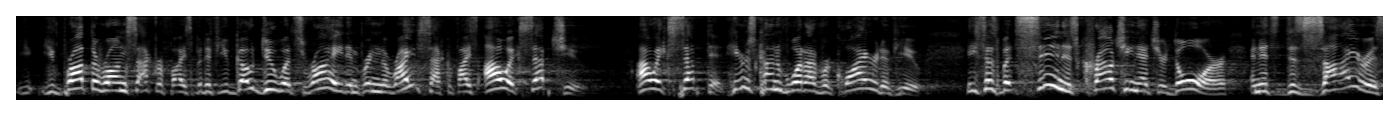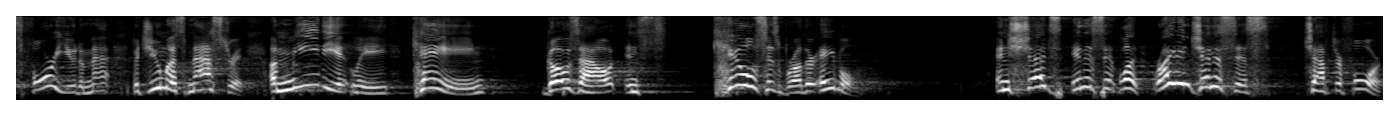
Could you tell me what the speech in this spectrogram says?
You've brought the wrong sacrifice, but if you go do what's right and bring the right sacrifice, I'll accept you. I'll accept it. Here's kind of what I've required of you. He says, but sin is crouching at your door, and its desire is for you to, ma- but you must master it. Immediately, Cain goes out and s- kills his brother Abel and sheds innocent blood right in Genesis chapter 4.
